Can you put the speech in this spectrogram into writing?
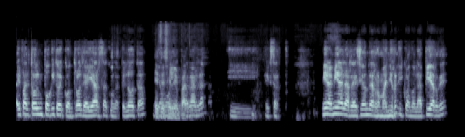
Ahí faltó un poquito de control de Ayarza con la pelota. Ese es el empate. Y exacto. Mira, mira la reacción de Romagnoli cuando la pierde.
